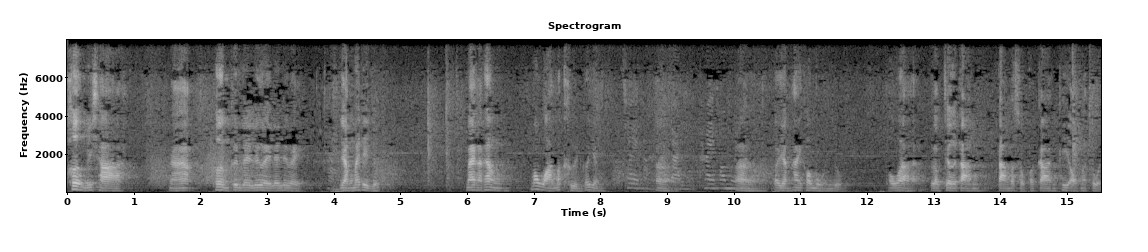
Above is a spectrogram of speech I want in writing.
เพิ่มวิชานะฮะเพิ่มขึ้นเรื่อยๆเรื่อยค่ะๆยังไม่ได้หยุดแม้กระทั่ง เมื่อวานเมื่อคืนก็ยังใช่ค่ะเออออาจารย์ให้ข้อมูลเอ่อก็ยังให้ข้อมูลอยู่ เพราะว่าเราเจอตามตามประสบการณ์ที่ออกมาตรวจ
